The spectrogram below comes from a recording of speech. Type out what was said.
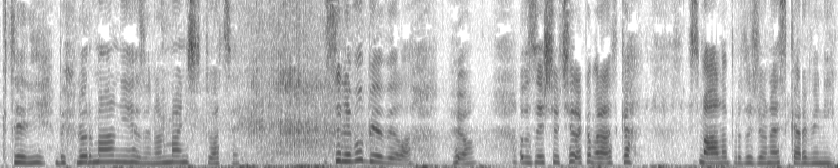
který bych normálně za normální situace se neobjevila, jo. A to se ještě včera kamarádka smála, protože ona je z Karviný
